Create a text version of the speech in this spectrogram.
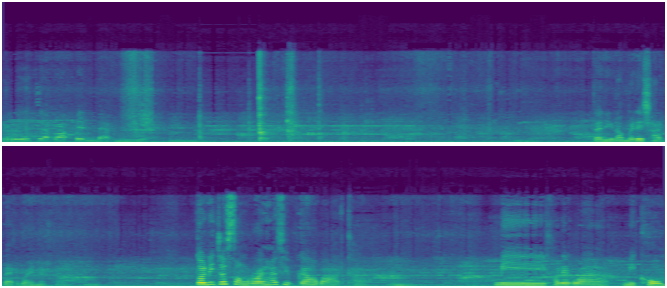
หรือจะรับเป็นแบบนี้ แต่นี้เราไม่ได้ชาร์จแบตไว้นะคะ ตัวนี้จะ 259 บาทค่ะมมีเขาเรียกว่ามีโคม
